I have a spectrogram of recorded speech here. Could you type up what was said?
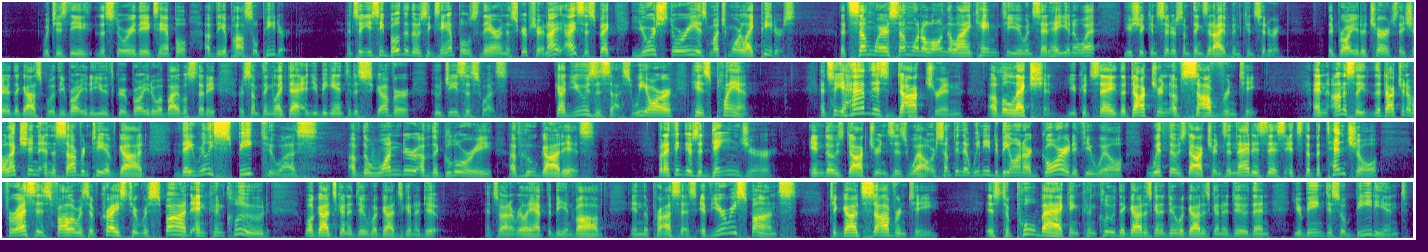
which is the, the story, the example of the Apostle Peter. And so you see both of those examples there in the scripture. And I, I suspect your story is much more like Peter's. That somewhere, someone along the line came to you and said, Hey, you know what? You should consider some things that I've been considering. They brought you to church, they shared the gospel with you, brought you to youth group, brought you to a Bible study or something like that, and you began to discover who Jesus was. God uses us, we are his plan. And so you have this doctrine of election. You could say the doctrine of sovereignty. And honestly, the doctrine of election and the sovereignty of God, they really speak to us of the wonder of the glory of who God is. But I think there's a danger in those doctrines as well, or something that we need to be on our guard, if you will, with those doctrines. And that is this it's the potential for us as followers of Christ to respond and conclude, well, God's going to do what God's going to do. And so I don't really have to be involved in the process. If your response to God's sovereignty is to pull back and conclude that God is going to do what God is going to do, then you're being disobedient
